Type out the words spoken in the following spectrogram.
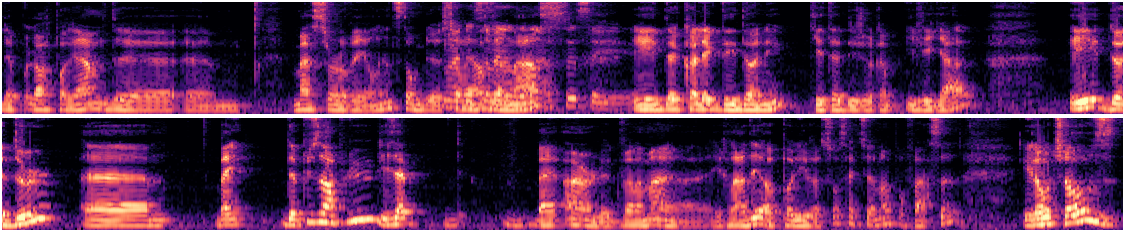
le- leur programme de euh, mass surveillance, donc de Ouais, surveillance de masse ça, et de collecte des données, qui était déjà comme illégal. Et de deux, euh, ben, de plus en plus, les ben, un, le gouvernement irlandais n'a pas les ressources actuellement pour faire ça. Et l'autre chose,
